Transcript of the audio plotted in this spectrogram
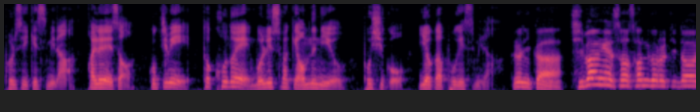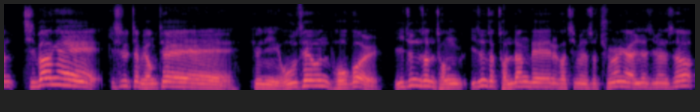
볼 수 있겠습니다. 관련해서 국짐이 더 코너에 몰릴 수밖에 없는 이유 보시고 이어가 보겠습니다. 그러니까 지방에서 선거를 뛰던 지방의 기술자 명태균이 오세훈 보궐 이준선 정, 이준석 전당대회를 거치면서 중앙에 알려지면서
